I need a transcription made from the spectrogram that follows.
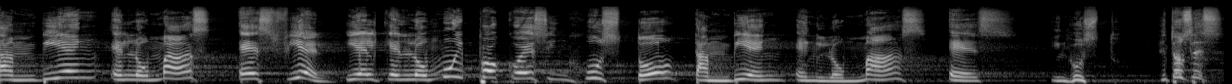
también en lo más es fiel. Y el que en lo muy poco es injusto, también en lo más es injusto. Entonces,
